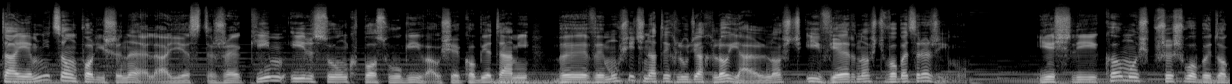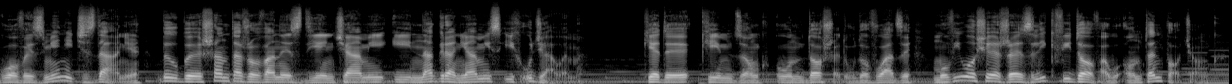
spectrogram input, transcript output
Tajemnicą Poliszynela jest, że Kim Il-sung posługiwał się kobietami, by wymusić na tych ludziach lojalność i wierność wobec reżimu. Jeśli komuś przyszłoby do głowy zmienić zdanie, byłby szantażowany zdjęciami i nagraniami z ich udziałem. Kiedy Kim Jong-un doszedł do władzy, mówiło się, że zlikwidował on ten pociąg.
